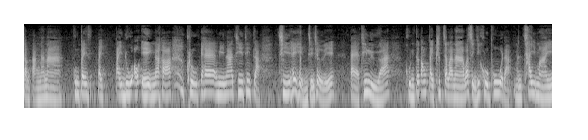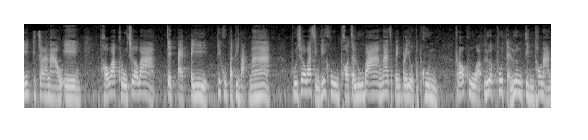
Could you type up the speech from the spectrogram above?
ต่างๆ นานา คุณไปไปไปดูเอาเองนะคะ ครูแค่มีหน้าที่ที่จะชี้ให้เห็นเฉยๆ แต่ที่เหลือคุณก็ต้องไปพิจารณาว่าสิ่งที่ครูพูดอะมันใช่ไหมพิจารณาเอาเอง เพราะว่าครูเชื่อว่า 7-8 ปีที่ครูปฏิบัติมาครูเชื่อว่าสิ่งที่ครูพอจะรู้บ้าง น่าจะเป็นประโยชน์กับคุณ เพราะครูอะเลือกพูดแต่เรื่องจริงเท่านั้น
